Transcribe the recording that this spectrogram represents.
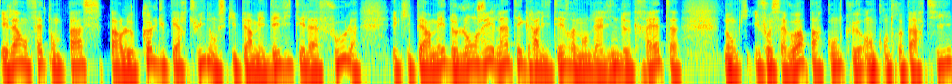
Et là, en fait, on passe par le col du Pertuis, donc ce qui permet d'éviter la foule et qui permet de longer l'intégralité vraiment de la ligne de crête. Donc, il faut savoir, par contre, qu'en contrepartie,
